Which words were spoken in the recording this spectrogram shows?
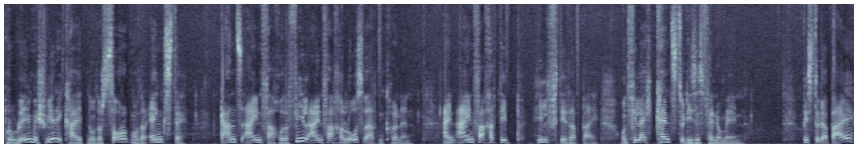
Probleme, Schwierigkeiten oder Sorgen oder Ängste ganz einfach oder viel einfacher loswerden können. Ein einfacher Tipp hilft dir dabei und vielleicht kennst du dieses Phänomen. Bist du dabei?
